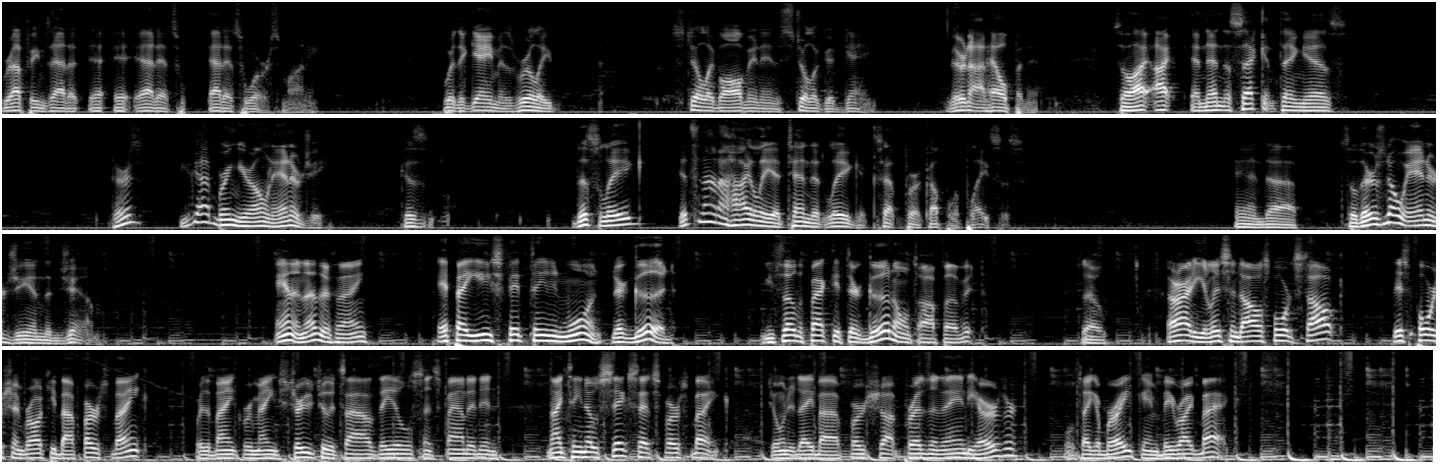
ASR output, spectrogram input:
refing's at it at, at its at its worst, Monty. Where the game is really still evolving and it's still a good game. They're not helping it. So I, I and then the second thing is there's you got to bring your own energy because this league it's not a highly attended league except for a couple of places and uh, so there's no energy in the gym And another thing, FAU's 15 and 1. They're good. You throw the fact that they're good on top of it. So, all righty, you listen to All Sports Talk. This portion brought to you by First Bank, where the bank remains true to its ideals since founded in 1906. That's First Bank. Joined today by First Shot President Andy Herzer. We'll take a break and be right back.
